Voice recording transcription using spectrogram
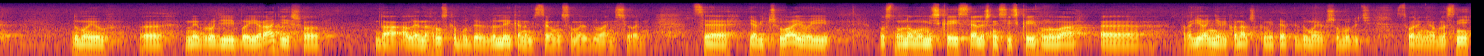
думаю, е, ми вроді би і раді, що да, але нагрузка буде велика на місцевому самоврядуванні сьогодні. Це я відчуваю і в основному міський, селищний, сільський голова, е, районні виконавчі комітети, думаю, що будуть створені обласні.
